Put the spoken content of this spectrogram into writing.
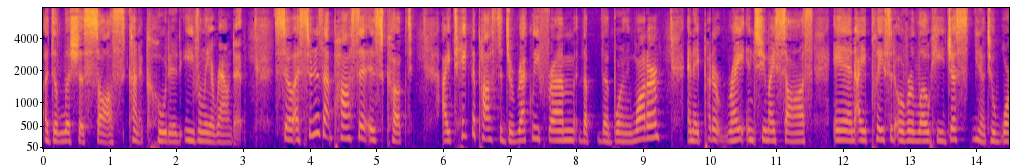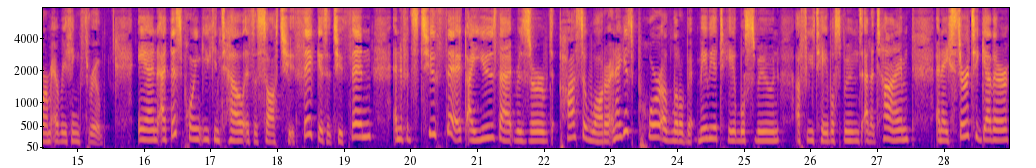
a delicious sauce kind of coated evenly around it. So as soon as that pasta is cooked, I take the pasta directly from the, the boiling water and I put it right into my sauce and I place it over low heat just, you know, to warm everything through. And at this point, you can tell is the sauce too thick? Is it too thin? And if it's too thick, I use that reserved pasta water and I just pour a little bit, maybe a tablespoon, a few tablespoons at a time, and I stir together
